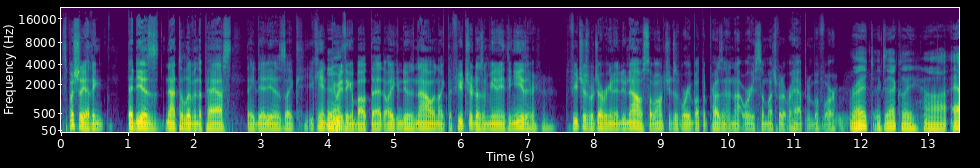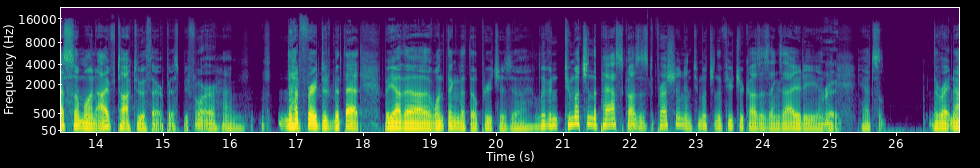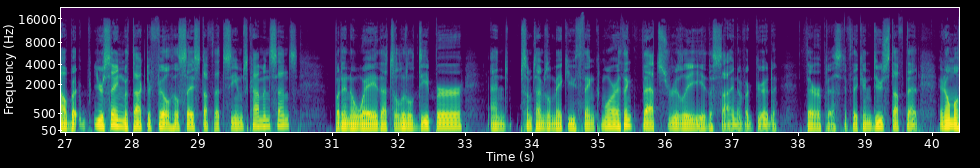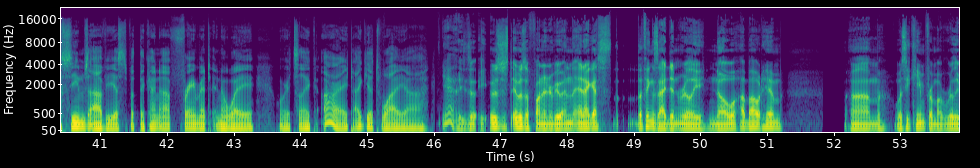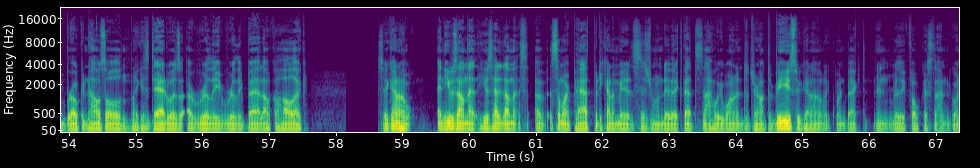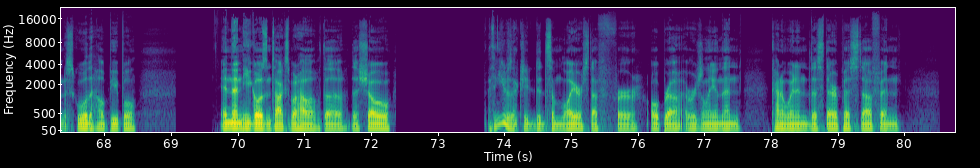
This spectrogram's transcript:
Especially, I think the idea is not to live in the past. The idea is like you can't do anything about that. All you can do is now, and like the future doesn't mean anything either. The future's what you're ever going to do now. So why don't you just worry about the present and not worry so much whatever happened before? Right, exactly. Uh, as someone, I've talked to a therapist before. I'm not afraid to admit that. But yeah, the one thing that they'll preach is uh, living too much in the past causes depression, and too much in the future causes anxiety. And Right. yeah, it's the right now. But you're saying with Dr. Phil, he'll say stuff that seems common sense, but in a way that's a little deeper and sometimes will make you think more. I think that's really the sign of a good therapist. If they can do stuff that it almost seems obvious, but they kind of frame it in a way where it's like, all right, I get why. Uh, Yeah, it was just it was a fun interview, and and I guess the things I didn't really know about him, um, was he came from a really broken household. Like his dad was a really really bad alcoholic, so he kind of and he was on that he was headed down that a similar path, but he kind of made a decision one day like that's not who he wanted to turn out to be. So he kind of like went back and really focused on going to school to help people. And then he goes and talks about how the the show I think he was actually did some lawyer stuff for Oprah originally, and then kind of went into this therapist stuff. And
